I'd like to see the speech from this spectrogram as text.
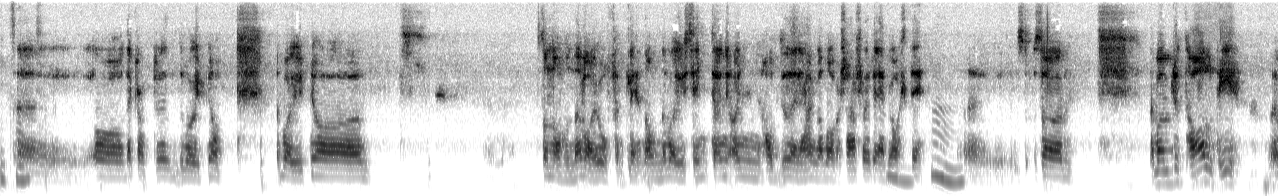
Ikke sant? Eh, og det er klart, det var jo ikke noe Det var jo ikke noe Så navnet var jo offentlig. Navnet var jo kjent. Han, han hadde jo det hengende over seg for evig og alltid. Mhm. Eh, Så, så det var en brutal tid. Det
